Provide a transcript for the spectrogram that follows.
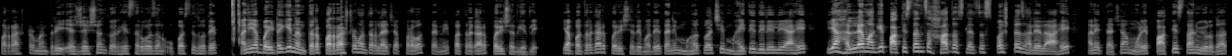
परराष्ट्र मंत्री एस जयशंकर हे सर्वजण उपस्थित होते आणि या बैठकीनंतर परराष्ट्र मंत्रालयाच्या प्रवक्त्यांनी पत्रकार परिषद घेतली. या पत्रकार परिषदेमध्ये त्यांनी महत्वाची माहिती दिलेली आहे. या हल्ल्यामागे पाकिस्तानचा हात असल्याचं स्पष्ट झालेलं आहे आणि त्याच्यामुळे पाकिस्तान विरोधात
